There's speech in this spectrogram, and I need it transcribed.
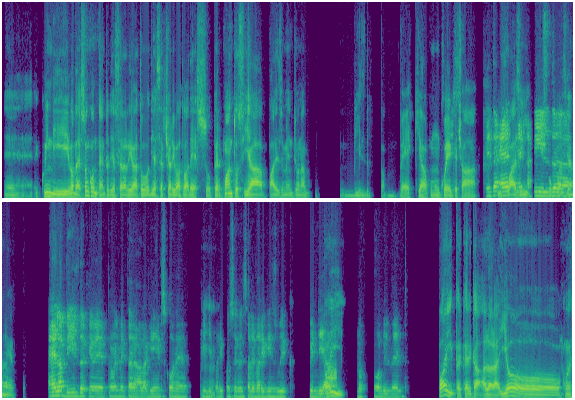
Eh, quindi, vabbè, sono contento di essere arrivato, di esserci arrivato adesso, per quanto sia palesemente una build vecchia o comunque Sì, che ha è, quasi, è la build, quasi annetto. È la build che probabilmente era alla Gamescom e quindi Mhm. poi di conseguenza alle varie Games Week. Quindi Poi, hanno probabilmente. poi, per carità, allora, io come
